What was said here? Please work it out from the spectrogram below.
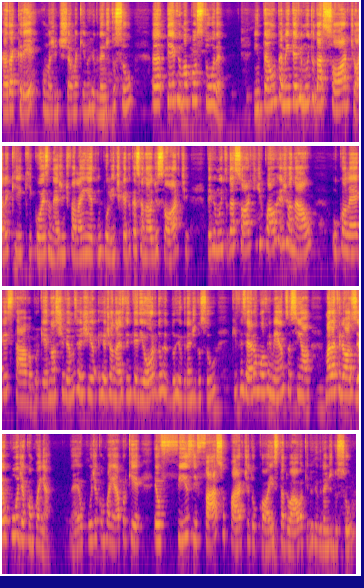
cada CRE, como a gente chama aqui no Rio Grande do Sul, uh, teve uma postura. Então, também teve muito da sorte, olha que, que coisa, né? A gente falar em, em política educacional de sorte, teve muito da sorte de qual regional o colega estava, porque nós tivemos regi regionais do interior do, do, Rio Grande do Sul que fizeram movimentos assim, ó, maravilhosos. Eu pude acompanhar, né? Eu pude acompanhar porque eu fiz e faço parte do COI estadual aqui do Rio Grande do Sul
